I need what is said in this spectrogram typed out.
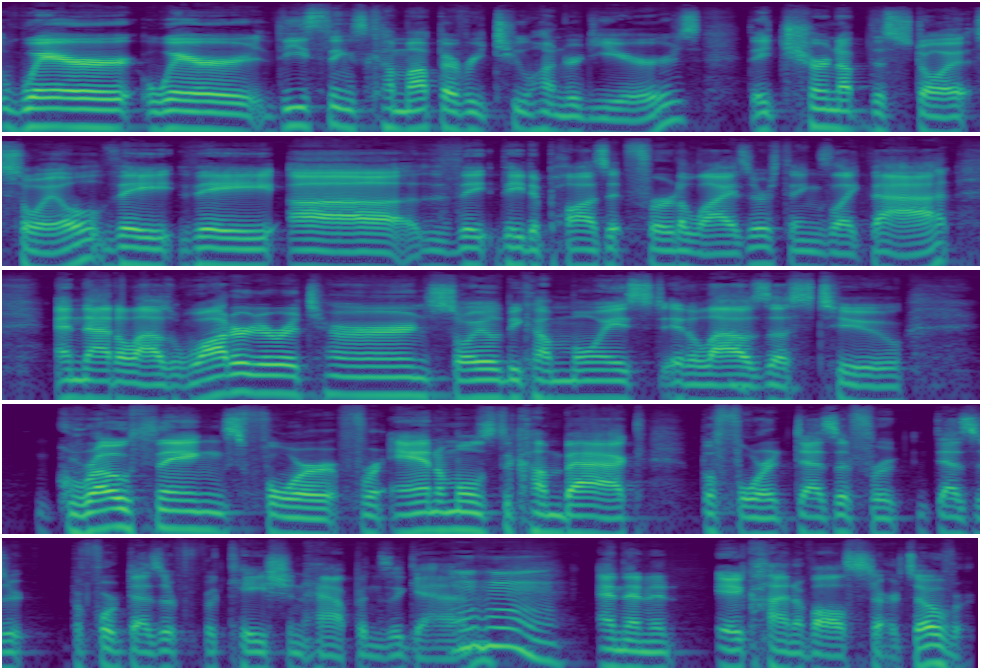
where where these things come up every 200 years. They churn up the sto- soil. They they uh they they deposit fertilizer, things like that, and that allows water to return, soil to become moist. It allows us to grow things for for animals to come back before it desert for desert before desertification happens again. Mm-hmm. And then it it kind of all starts over.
